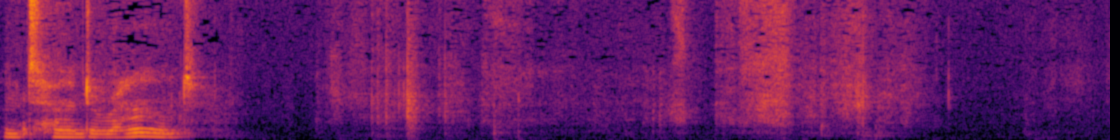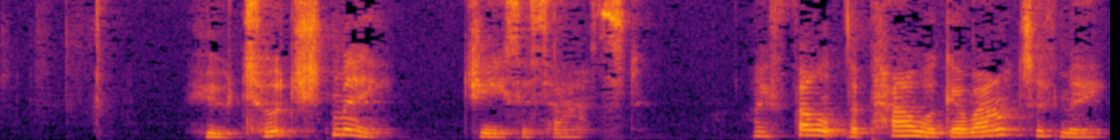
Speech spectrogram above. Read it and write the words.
and turned around. Who touched me? Jesus asked. I felt the power go out of me.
